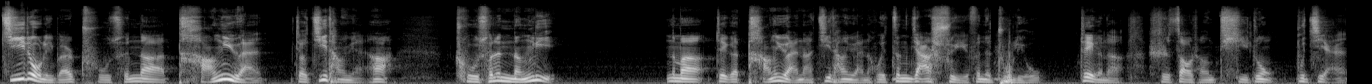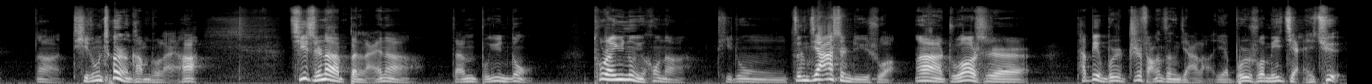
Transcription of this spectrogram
肌肉里边储存的糖原叫肌糖原啊，储存的能力。那么这个糖原呢，肌糖原呢会增加水分的驻留，这个呢是造成体重不减啊，体重秤上看不出来哈。其实呢，本来呢咱们不运动，突然运动以后呢，体重增加，甚至于说啊，主要是它并不是脂肪增加了，也不是说没减下去，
